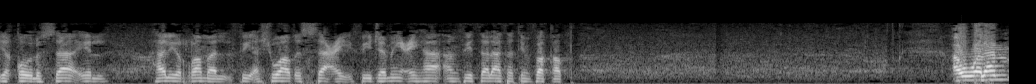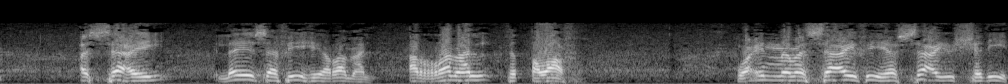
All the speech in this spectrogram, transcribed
يقول السائل هل الرمل في أشواط السعي في جميعها أم في ثلاثة فقط؟ أولا السعي ليس فيه رمل. الرمل في الطواف. وإنما السعي فيه السعي الشديد.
